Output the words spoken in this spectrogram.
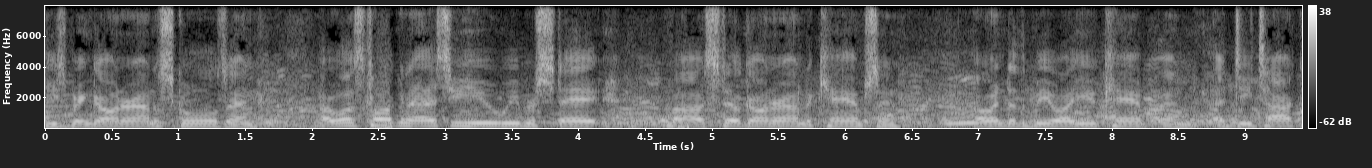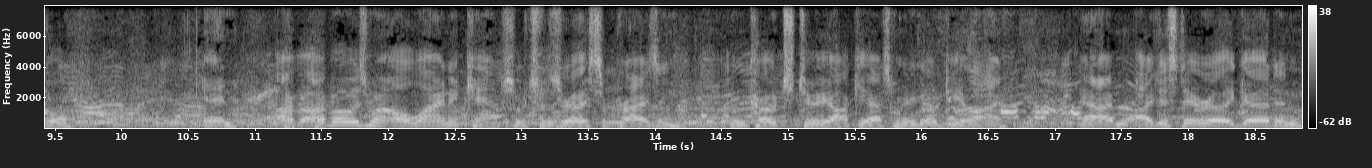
He's been going around to schools, and I was talking to SUU, Weber State, but I was still going around to camps, and I went to the BYU camp and at D tackle and I've, I've always went O line at camps, which was really surprising when Coach Tuiaki asked me to go D line. And I, I just did really good, and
